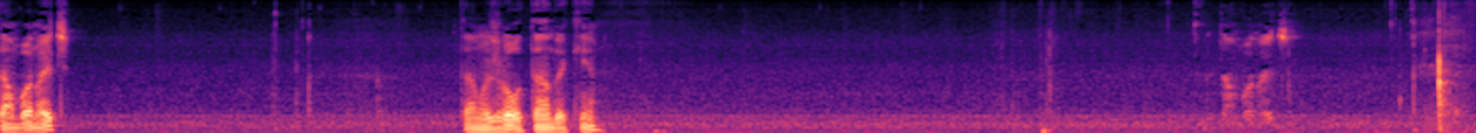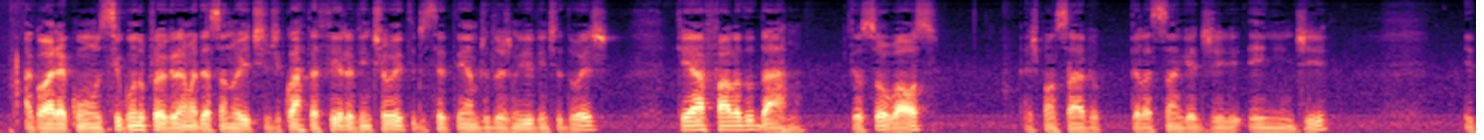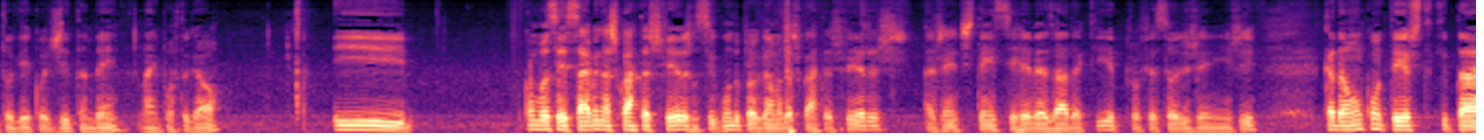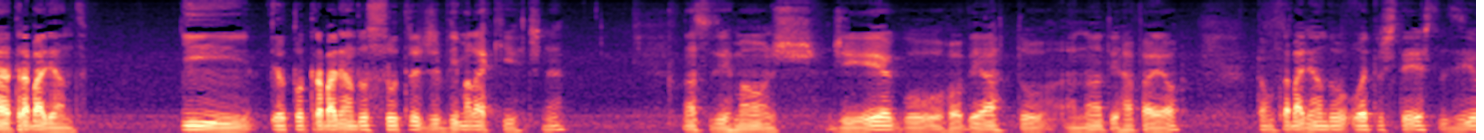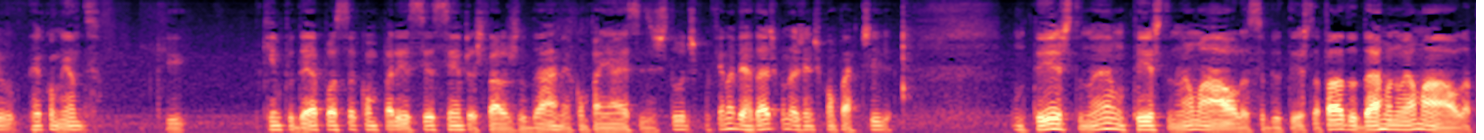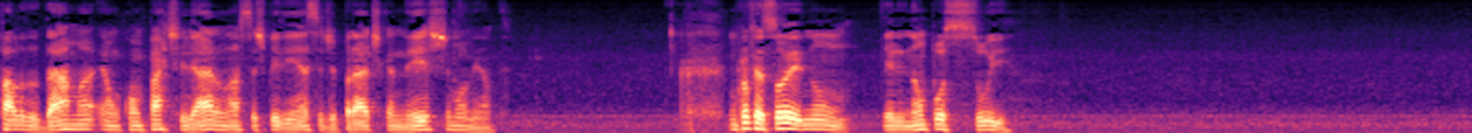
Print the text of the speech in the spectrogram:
Então, boa noite. Estamos voltando aqui. Então, boa noite. Agora é com o segundo programa dessa noite de quarta-feira, 28 de setembro de 2022, que é a fala do Dharma. Eu sou o Alcio, responsável pela Sangha de Enindi e Togekoji também, lá em Portugal. E, como vocês sabem, nas quartas-feiras, no segundo programa das quartas-feiras, a gente tem se revezado aqui, professores de Enji, cada um com o texto que está trabalhando. E eu estou trabalhando o Sutra de Vimalakirti, né? Nossos irmãos Diego, Roberto, Ananto e Rafael estão trabalhando outros textos e eu recomendo que quem puder possa comparecer sempre às falas do Dharma, acompanhar esses estudos, porque na verdade quando a gente compartilha um texto, não é um texto, não é uma aula sobre o texto. A fala do Dharma não é uma aula. A fala do Dharma é um compartilhar a nossa experiência de prática neste momento. Um professor ele não, ele não possui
